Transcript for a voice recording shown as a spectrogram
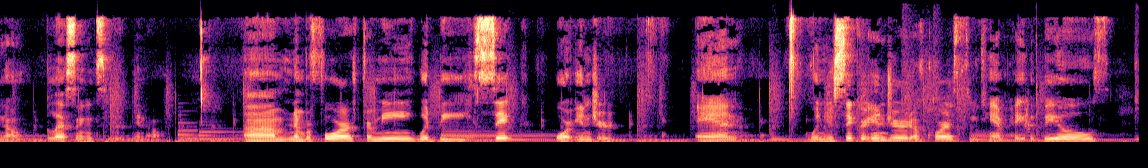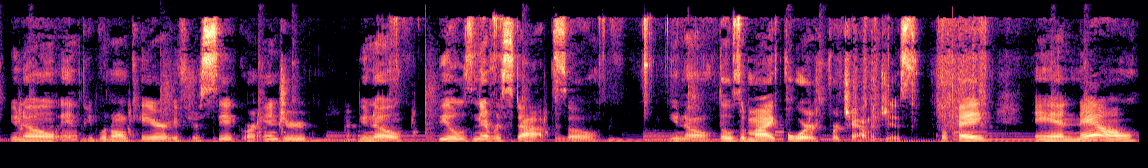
know blessings you know. Um, number four for me would be sick or injured. And when you're sick or injured of course you can't pay the bills you know and people don't care if you're sick or injured you know bills never stop. So you know those are my four for challenges okay? And now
